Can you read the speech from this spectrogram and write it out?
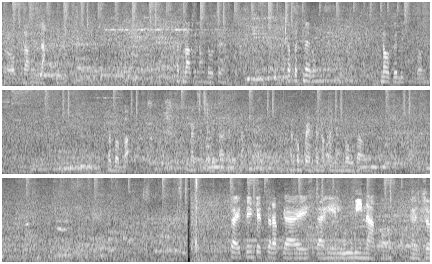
Sobrang laki. At bago lang daw ito. eh. Tapos merong novelist doon. Sa baba. Nagsasalita-salita. Nagkukwento ng kanyang novel. So I think it's sarap guys dahil uuwi na ako. Medyo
